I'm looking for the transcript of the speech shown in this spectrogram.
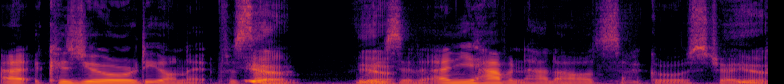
Uh, because you're already on it for some Yeah, yeah. reason and you haven't had a heart attack or a stroke. Yeah.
